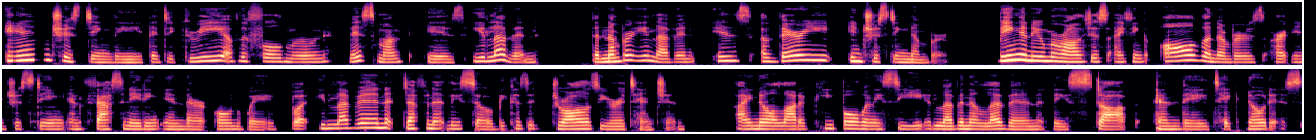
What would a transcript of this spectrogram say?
Interestingly, the degree of the full moon this month is 11. The number 11 is a very interesting number. Being a numerologist, I think all the numbers are interesting and fascinating in their own way, but 11 definitely so because it draws your attention. I know a lot of people, when they see 1111, they stop and they take notice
